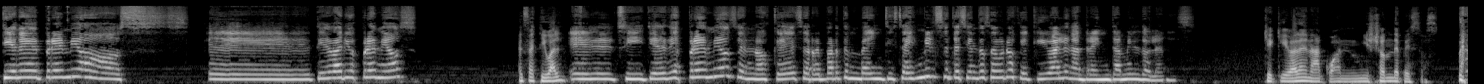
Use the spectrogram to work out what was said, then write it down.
Tiene premios, eh, tiene varios premios. El festival. El, sí, tiene 10 premios en los que se reparten 26.700 euros que equivalen a 30.000 dólares. Que equivalen a un millón de pesos.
